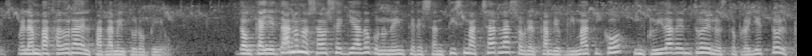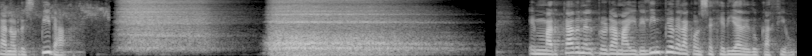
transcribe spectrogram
Escuela Embajadora del Parlamento Europeo. Don Cayetano nos ha obsequiado con una interesantísima charla sobre el cambio climático, incluida dentro de nuestro proyecto El Cano Respira, enmarcado en el programa Aire Limpio de la Consejería de Educación.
